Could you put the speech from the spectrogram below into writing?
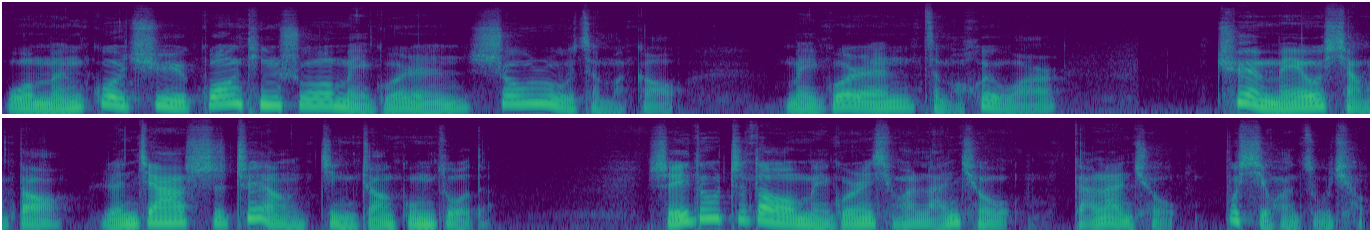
我们过去光听说美国人收入怎么高，美国人怎么会玩儿，却没有想到人家是这样紧张工作的。谁都知道美国人喜欢篮球、橄榄球，不喜欢足球。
